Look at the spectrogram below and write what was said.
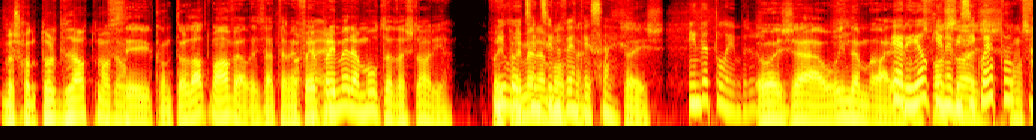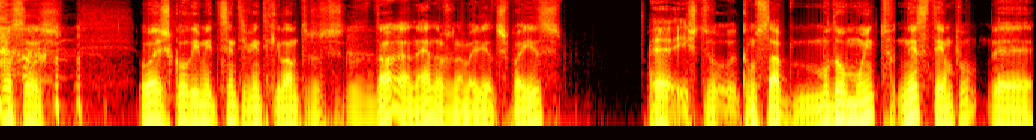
mas condutor de automóvel. Sim, condutor de automóvel, exatamente. Okay. Foi a primeira multa da história. Foi 1896. Ainda te lembras? Hoje já, ainda. Olha, Era ele que ia na bicicleta? Hoje, como se fosse hoje. Hoje, com o limite de 120 km de hora, né, na maioria dos países, eh, isto, como se sabe, mudou muito nesse tempo. Eh,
